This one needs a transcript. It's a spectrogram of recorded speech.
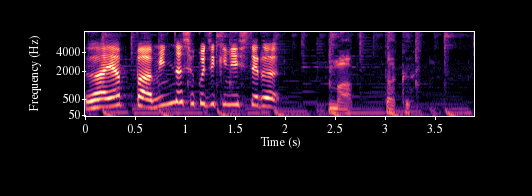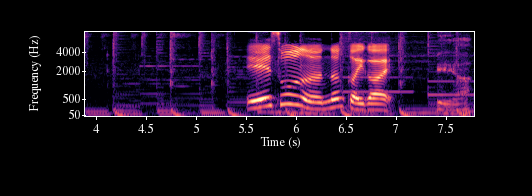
うわやっぱみんな食事気にしてる。まったく。えー、そうなのなんか意外。いや。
